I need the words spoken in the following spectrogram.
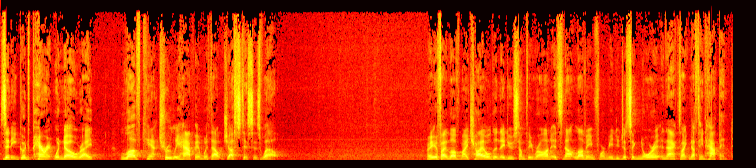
As any good parent would know, right? Love can't truly happen without justice as well. Right? If I love my child and they do something wrong, it's not loving for me to just ignore it and act like nothing happened.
